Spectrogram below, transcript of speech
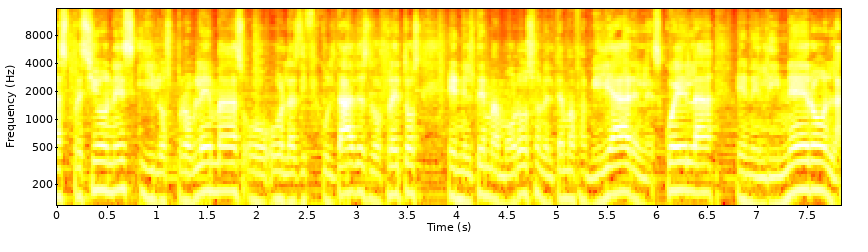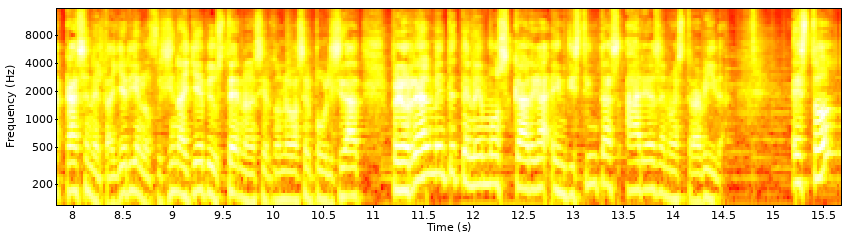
las presiones y los problemas o, las dificultades, los retos en el tema amoroso, en el tema familiar, en la escuela, en el dinero, en la casa, en el taller y en la oficina. Lleve usted, no es cierto, no va a ser publicidad, pero realmente tenemos carga en distintas áreas de nuestra vida. Esto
